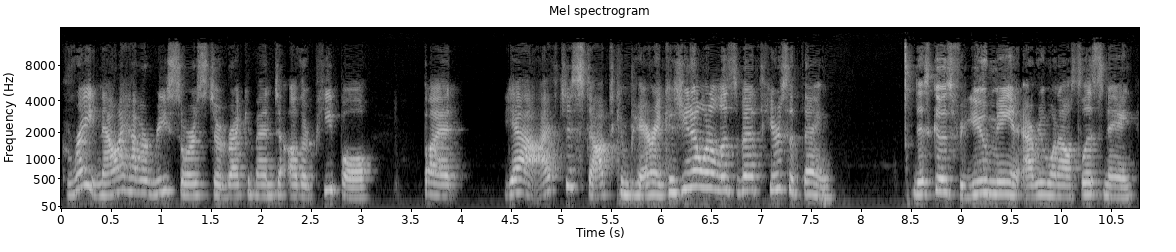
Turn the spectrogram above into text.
great. Now I have a resource to recommend to other people. But yeah, I've just stopped comparing. Because you know what, Elizabeth? Here's the thing this goes for you, me, and everyone else listening.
